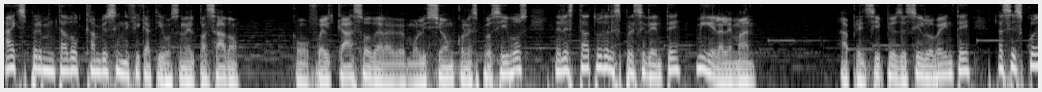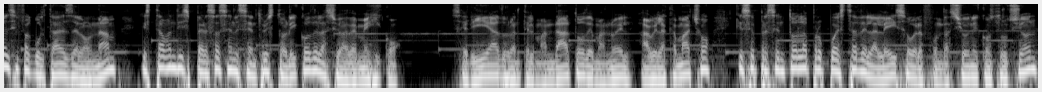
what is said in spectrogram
ha experimentado cambios significativos en el pasado como fue el caso de la demolición con explosivos de la estatua del expresidente Miguel Alemán. A principios del siglo XX, las escuelas y facultades de la UNAM estaban dispersas en el centro histórico de la Ciudad de México. Sería durante el mandato de Manuel Ávila Camacho que se presentó la propuesta de la Ley sobre Fundación y Construcción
